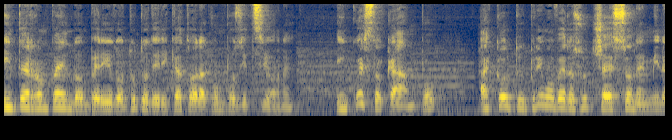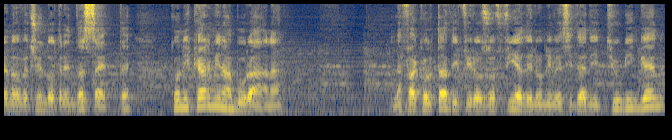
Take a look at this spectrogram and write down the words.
interrompendo un periodo tutto dedicato alla composizione. In questo campo ha colto il primo vero successo nel 1937 con i Carmina Burana. La facoltà di filosofia dell'Università di Tübingen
